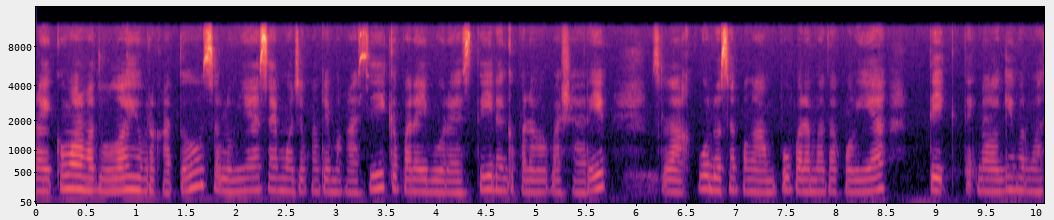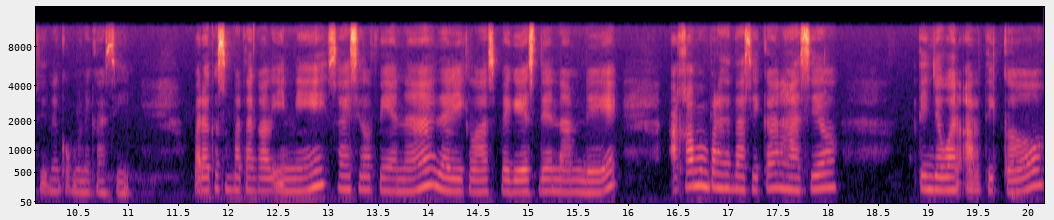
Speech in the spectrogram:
Assalamualaikum warahmatullahi wabarakatuh. Sebelumnya saya mengucapkan terima kasih kepada Ibu Resti dan kepada Bapak Syarif selaku dosen pengampu pada mata kuliah TIK Teknologi Informasi dan Komunikasi. Pada kesempatan kali ini, saya Silviana dari kelas PGSD 6D akan mempresentasikan hasil tinjauan artikel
